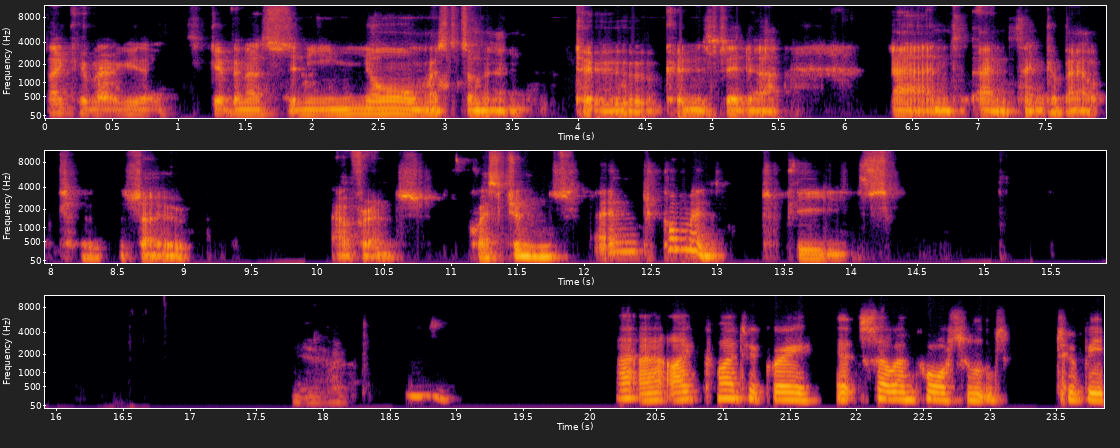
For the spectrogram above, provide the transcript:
Thank you, Maggie. That's given us an enormous amount to consider and and think about. So, our friends, questions and comment, please. Yeah. I, I quite agree. It's so important to be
